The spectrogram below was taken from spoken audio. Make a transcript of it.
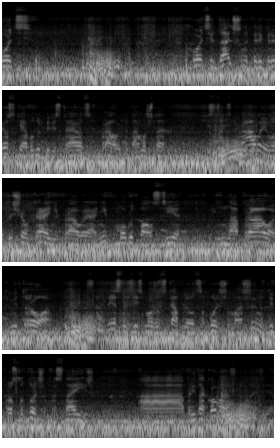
хоть, хоть и дальше на перекрестке я буду перестраиваться в правый, потому что здесь правый, вот еще крайне правые, они могут ползти направо к метро. Соответственно, здесь может скапливаться больше машин, и ты просто дольше простоишь. А при таком раскладе,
